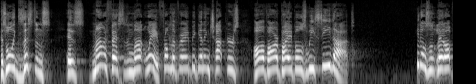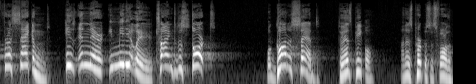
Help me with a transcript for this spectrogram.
His whole existence is manifested in that way. From the very beginning chapters of our Bibles, we see that. He doesn't let up for a second. He's in there immediately trying to distort what God has said to his people and his purposes for them.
